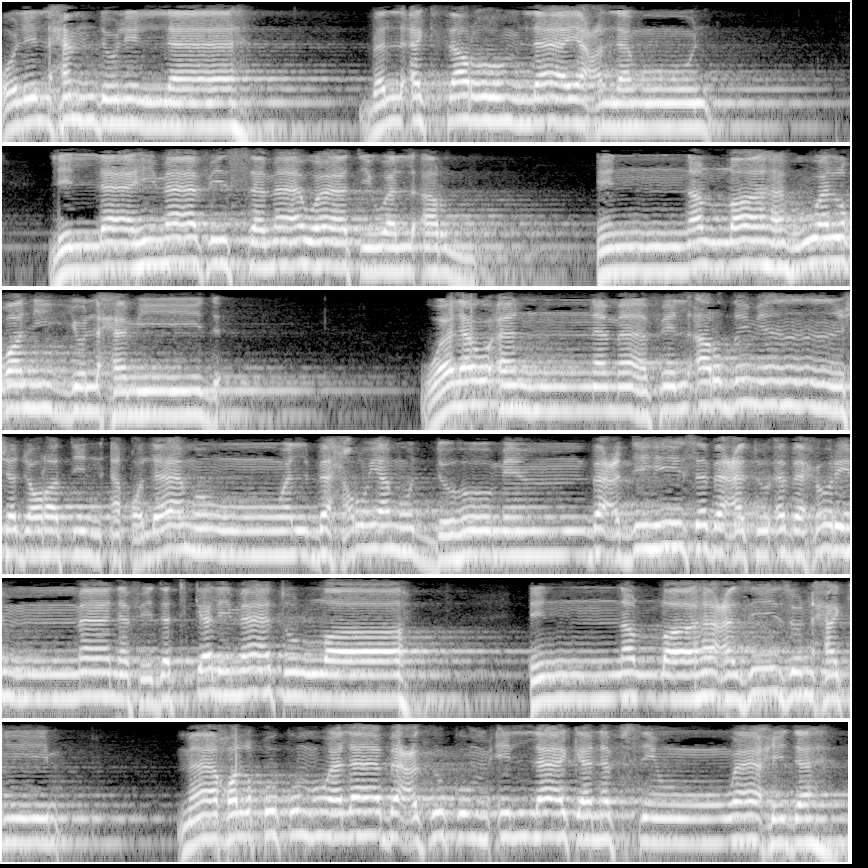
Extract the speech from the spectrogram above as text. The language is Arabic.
قل الحمد لله بل اكثرهم لا يعلمون لله ما في السماوات والارض ان الله هو الغني الحميد ولو ان ما في الأرض من شجرة أقلام والبحر يمده من بعده سبعة أبحر ما نفدت كلمات الله. إن الله عزيز حكيم. ما خلقكم ولا بعثكم إلا كنفس واحدة.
